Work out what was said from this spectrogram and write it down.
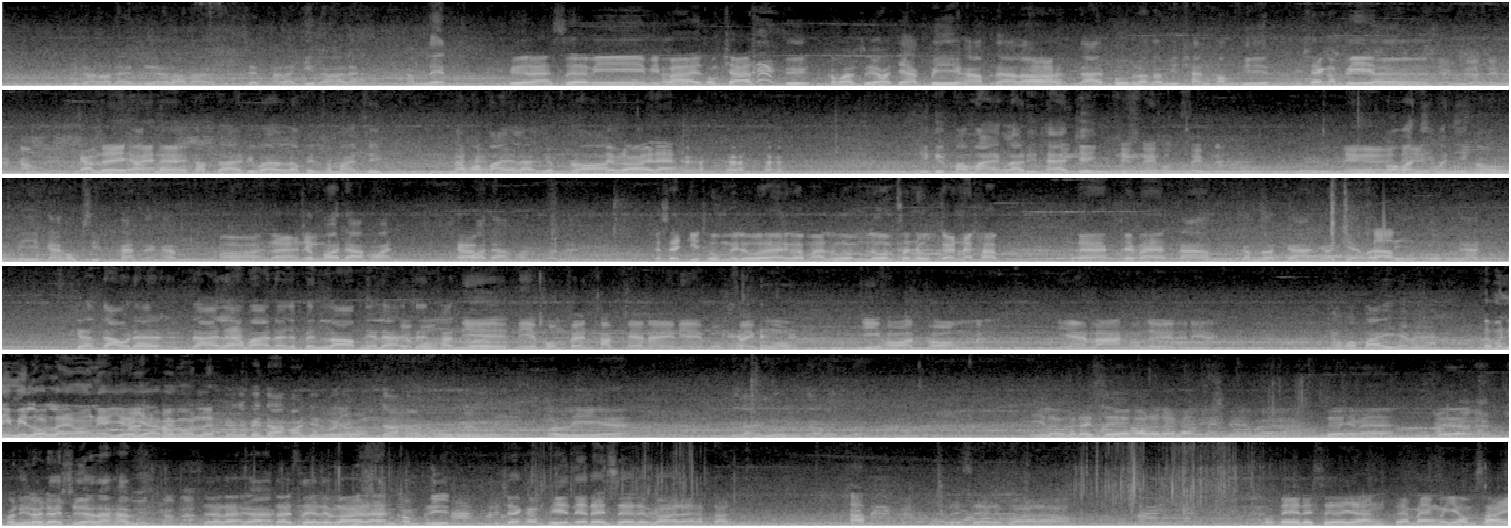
คือถ้าเราได้เสื้อเราก็เสร็จภารกิจแล้วแหละสำเร็จ คืออะไรเสื้อมีมีป้ายธงชาติ คือเขาว่าเสื้อเขาแจกฟรีครับ ถ้าเราอ่า ได้ปุ๊บเราก็มิชชั่นคอมพลีทไม่ใช่คัมปีร์เออเสียงเลือดเด็กก็กลับเลยกลับเลยกใช่ลับไหม เลยฮะกลับได้ถือว่าเราเป็นสมาชิกนาวาไบแล้วเรียบร้อย เรียบร้อยแล้ว นี่คือเป้าหมายของเราที่แท้จริง หนึ่งในหกสิบนะออเพราะวันนี้วันนี้เขามีแค่ 60 คันนะครับ อ๋อได้หเฉนึ่ง พาะดาฮอนคเฉรับ พาะดาฮอนเท่านั้น จะใส่กี่ทุ่มไม่รู้นะก็มาร่วมร่วมสนุกกันนะครับนะใช่ไหม ตามกำหนดการก็เขียนว่าครับ สี่ทุ่มนะก็เดาได้ได้แหละว่าน่าจะเป็นรอบนี้แหละเดี๋ยวเซผนมทันเวินี่ลด์นี่ผมแฟนคลับแค่ไหนเนี่ย ผมใส่หมวก จีฮอสของเนี่ยร้านเขาเลยนะเนี่ย นาวาไบใช่ไหมแล้ววันนี้มีรถอะไรบ้างเนี่ยเยอะแยะไปหมดเลยก็จะเป็นดาฮอนอย่างเดียวตัวยงดาฮอนโอรี่ออลลี่ฮะมีหลายรุ่นแต่เป็นแบบนี่เราก็ได้เสื้อเขาแล้วนะครับเสื้อใช่ไหม เสื้อวันนี้เราได้เสื้อแล้วครับ เสื้อแล้วได้เสื้อเรียบร้อยมิชแล้วชั่นคอมพลีทพิชชั่นคัมพีสเนี่ยได้เสื้อเรียบร้อยแล้วครับตันครับได้เสื้อเรียบร้อยแล้วโปเต้ได้เสื้อยัง แต่แม่งไม่ยอมใส่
